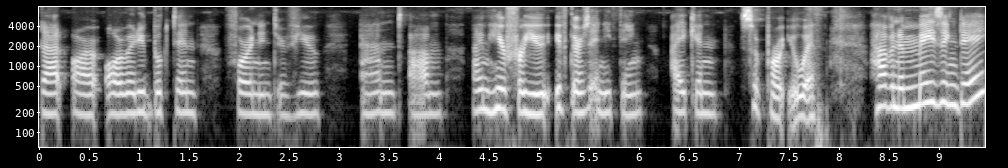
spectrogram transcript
that are already booked in for an interview. And um, I'm here for you if there's anything I can support you with. Have an amazing day,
